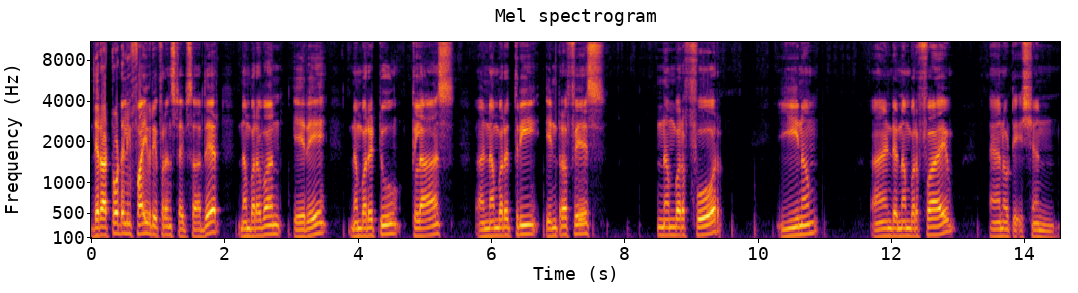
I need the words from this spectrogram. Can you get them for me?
There are totally five reference types are there. Number one array, number two class. And number three interface, number four enum. And number five annotation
